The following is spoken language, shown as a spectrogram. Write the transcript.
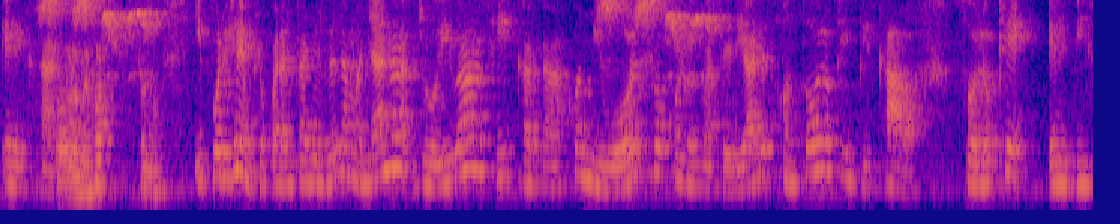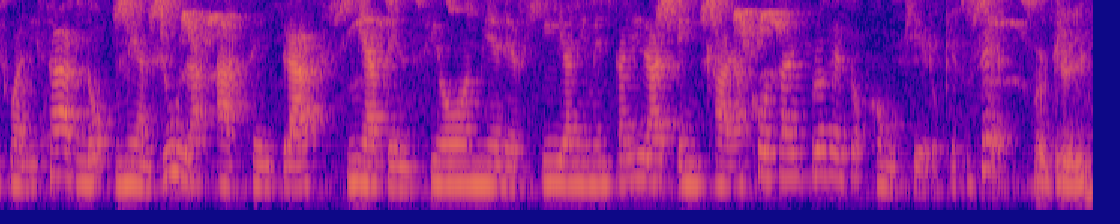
Exacto. todo lo mejor. Sí. Y por ejemplo, para el taller de la mañana yo iba así cargada con mi bolso, con los materiales, con todo lo que implicaba. Solo que el visualizarlo me ayuda a centrar mi atención, mi energía, mi mentalidad en cada cosa del proceso como quiero que suceda. Ok. ¿sí?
